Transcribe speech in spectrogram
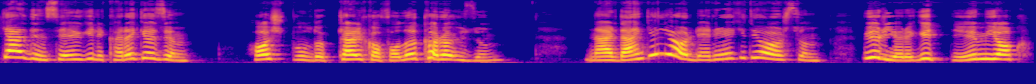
geldin sevgili kara gözüm. Hoş bulduk kel kafalı kara üzüm. Nereden geliyor, nereye gidiyorsun? Bir yere gittiğim yok.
